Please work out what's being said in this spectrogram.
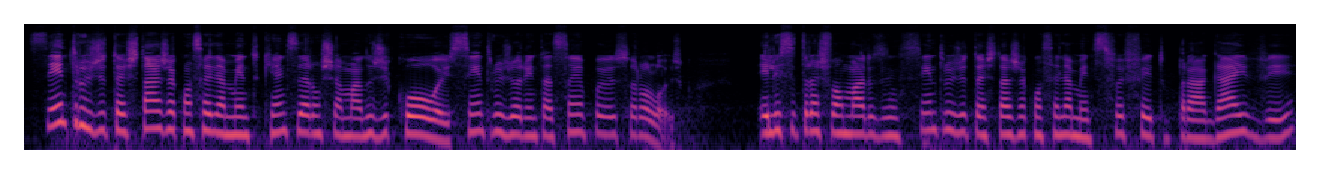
centros de testagem e aconselhamento que antes eram chamados de COAs, Centros de Orientação e Apoio Sorológico. Eles se transformaram em centros de testagem e aconselhamento. Isso foi feito para HIV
